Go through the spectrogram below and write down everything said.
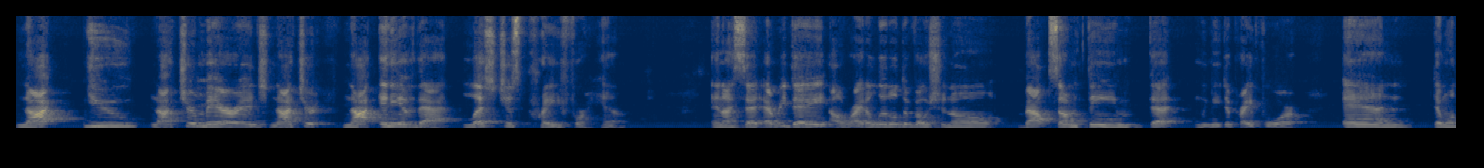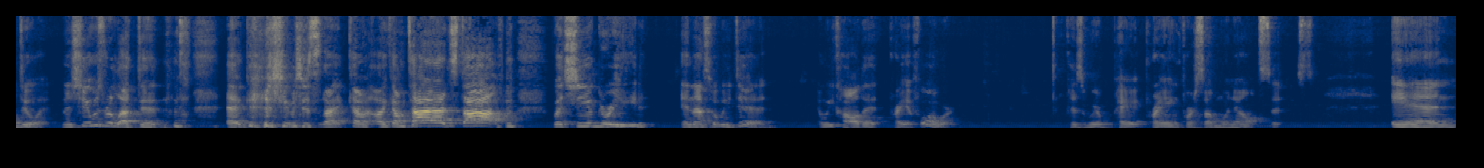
not you not your marriage not your not any of that let's just pray for him And I said, every day I'll write a little devotional about some theme that we need to pray for. And then we'll do it. And she was reluctant. and she was just like, Come, like, I'm tired, stop. But she agreed. And that's what we did. And we called it Pray It Forward because we're pay, praying for someone else's. And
